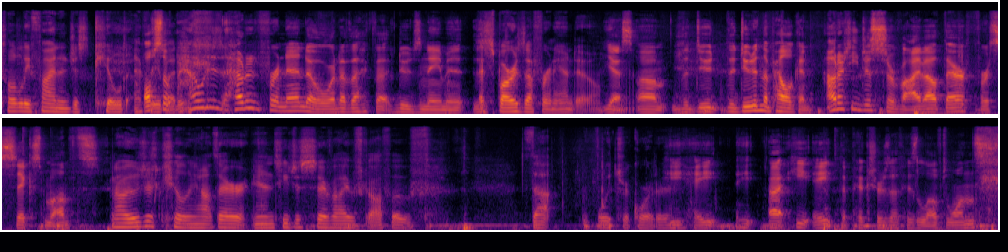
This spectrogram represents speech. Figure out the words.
totally fine and just killed everybody. also, how did how did Fernando or whatever the heck that dude's name is? Esparza Fernando. Yes, um, the dude, the dude in the Pelican. How did he just survive out there for six months? No, he was just chilling out there, and he just survived off of that voice recorder. He hate he uh, he ate the pictures of his loved ones.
